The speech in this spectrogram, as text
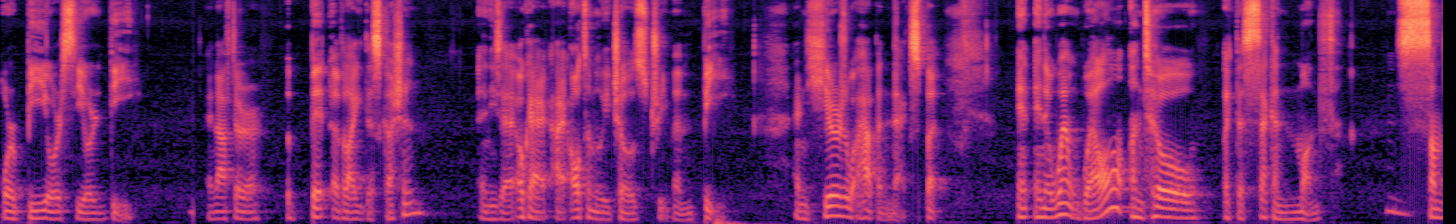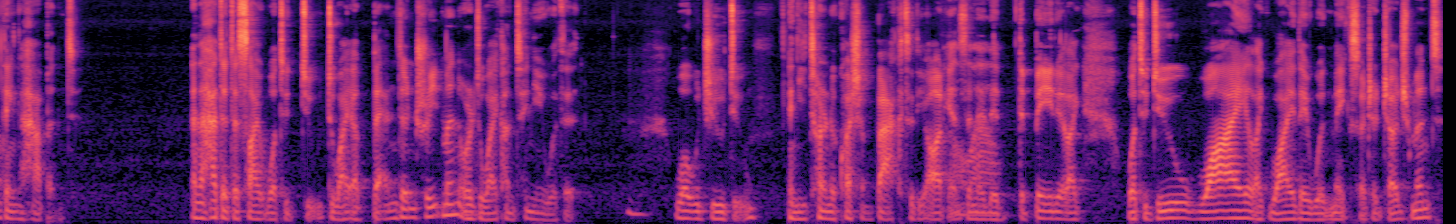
or B, or C, or D? And after a bit of like discussion, and he said, okay, I ultimately chose treatment B. And here's what happened next. But and, and it went well until like the second month. Hmm. Something happened. And I had to decide what to do. Do I abandon treatment or do I continue with it? Hmm. What would you do? And he turned the question back to the audience oh, and then they debated like what to do, why, like why they would make such a judgment.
